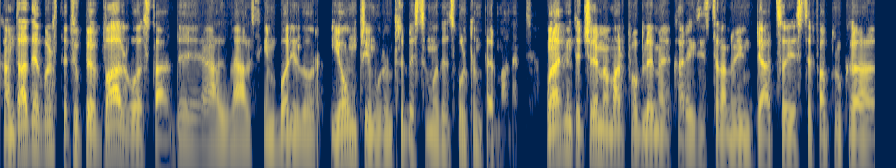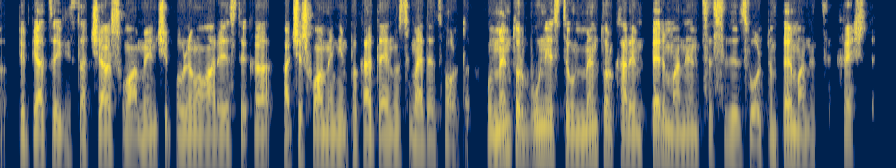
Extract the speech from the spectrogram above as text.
Ca într-adevăr să fiu pe valul ăsta de al, al schimbărilor, eu în primul rând trebuie să mă dezvolt în permanență. Una dintre cele mai mari probleme care există la noi în piață este faptul că pe piață există aceiași oameni și problema mare este că acești oameni, din păcate, nu se mai dezvoltă. Un mentor bun este un mentor care în permanență se dezvoltă, în permanență crește.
